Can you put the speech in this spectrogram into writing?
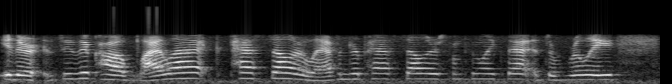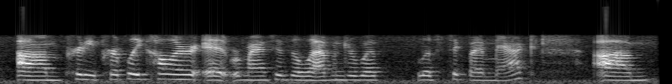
either it's either called lilac pastel or lavender pastel or something like that. It's a really um, pretty purpley color. It reminds me of the lavender whip lipstick by MAC. Um,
